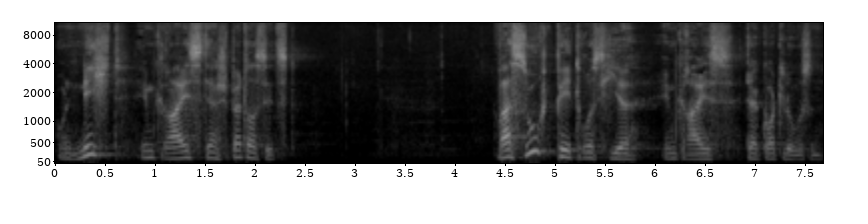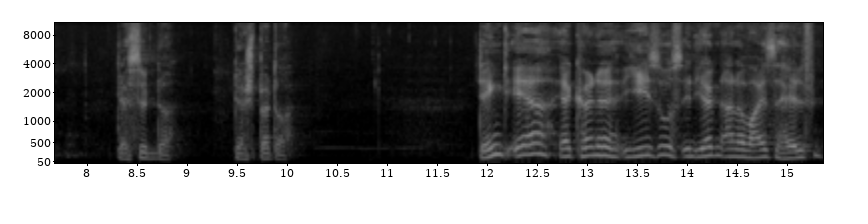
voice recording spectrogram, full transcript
und nicht im Kreis der Spötter sitzt. Was sucht Petrus hier im Kreis der Gottlosen, der Sünder, der Spötter? Denkt er, er könne Jesus in irgendeiner Weise helfen?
